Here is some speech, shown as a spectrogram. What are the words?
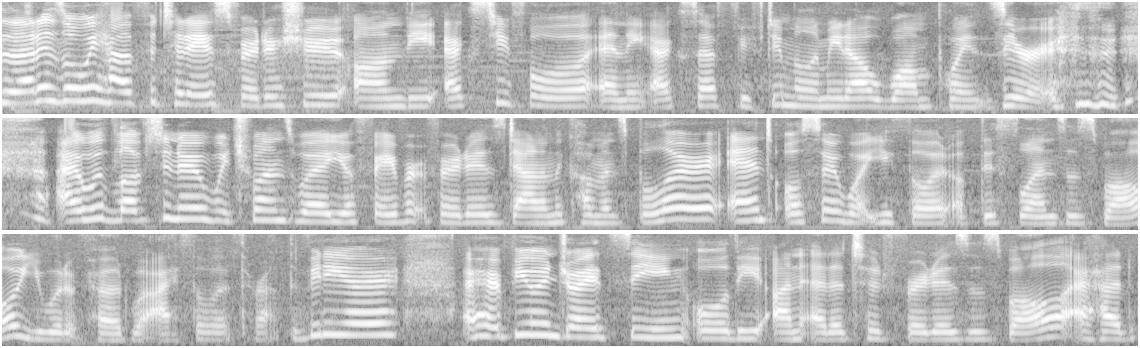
So that is all we have for today's photo shoot on the X-T4 and the XF 50mm 1.0. I would love to know which ones were your favorite photos down in the comments below and also what you thought of this lens as well. You would have heard what I thought throughout the video. I hope you enjoyed seeing all the unedited photos as well. I had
